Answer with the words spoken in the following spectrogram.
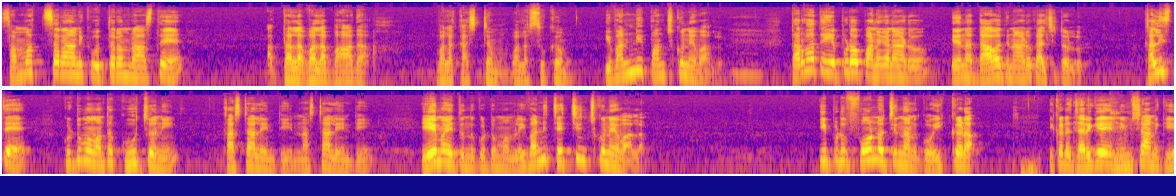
సంవత్సరానికి ఉత్తరం రాస్తే తల వాళ్ళ బాధ వాళ్ళ కష్టం వాళ్ళ సుఖం ఇవన్నీ పంచుకునే వాళ్ళు తర్వాత ఎప్పుడో పండగ నాడో ఏదైనా దావతి నాడో కలిసేటోళ్ళు. కలిస్తే కుటుంబం అంతా కూర్చొని కష్టాలేంటి నష్టాలేంటి ఏమవుతుంది కుటుంబంలో ఇవన్నీ చర్చించుకునే వాళ్ళం ఇప్పుడు ఫోన్ వచ్చిందనుకో ఇక్కడ ఇక్కడ జరిగే నిమిషానికి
